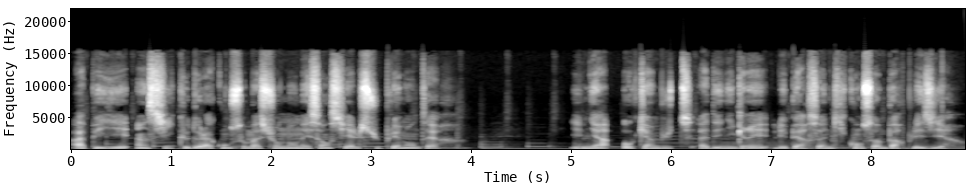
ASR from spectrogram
à payer ainsi que de la consommation non essentielle supplémentaire. Il n'y a aucun but à dénigrer les personnes qui consomment par plaisir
